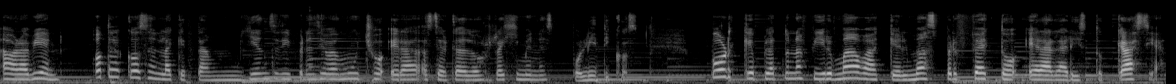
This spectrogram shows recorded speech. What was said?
Ahora bien, otra cosa en la que también se diferenciaba mucho era acerca de los regímenes políticos porque Platón afirmaba que el más perfecto era la aristocracia,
